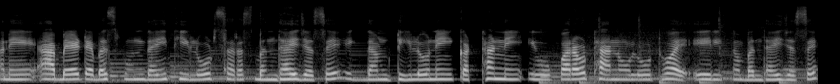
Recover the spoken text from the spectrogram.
અને આ બે ટેબલસ્પૂન દહીંથી લોટ સરસ બંધાઈ જશે. એકદમ ઢીલો નહીં, કઠણ નહીં, એવો પરોઠાનો લોટ હોય એ રીતનો બંધાઈ જશે.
